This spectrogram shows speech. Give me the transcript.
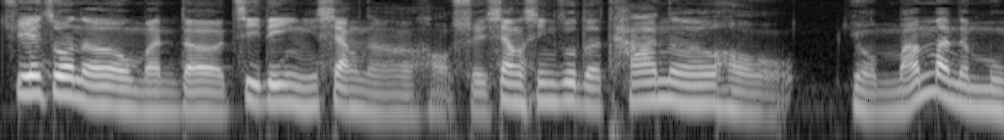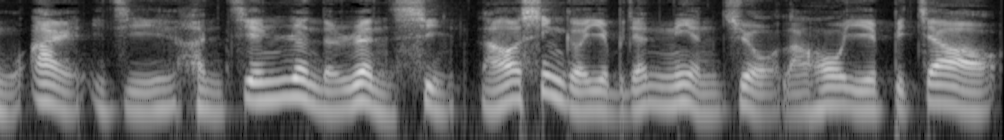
巨蟹座呢，我们的既定印象呢，好，水象星座的他呢，吼。有满满的母爱以及很坚韧的韧性，然后性格也比较念旧，然后也比较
